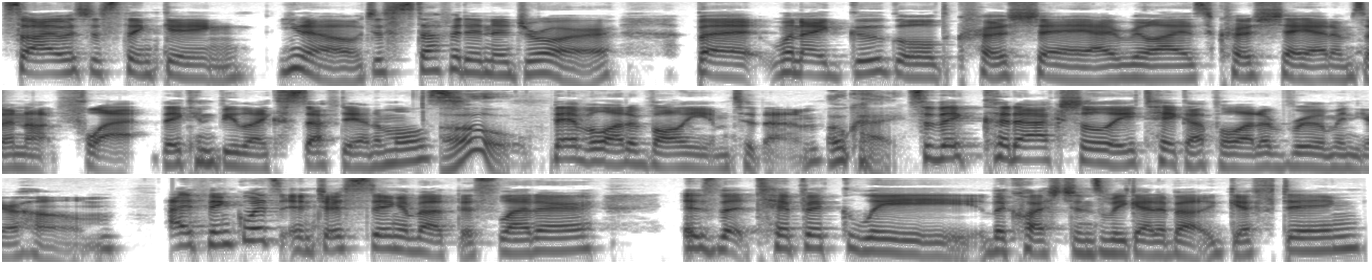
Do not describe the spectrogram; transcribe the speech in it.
So I was just thinking, you know, just stuff it in a drawer. But when I Googled crochet, I realized crochet items are not flat. They can be like stuffed animals. Oh. They have a lot of volume to them. Okay. So they could actually take up a lot of room in your home. I think what's interesting about this letter is that typically the questions we get about gifting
